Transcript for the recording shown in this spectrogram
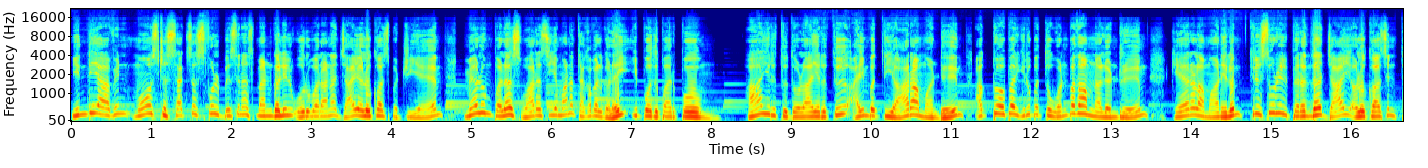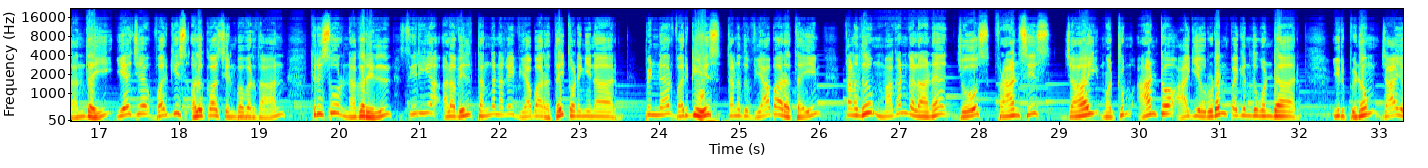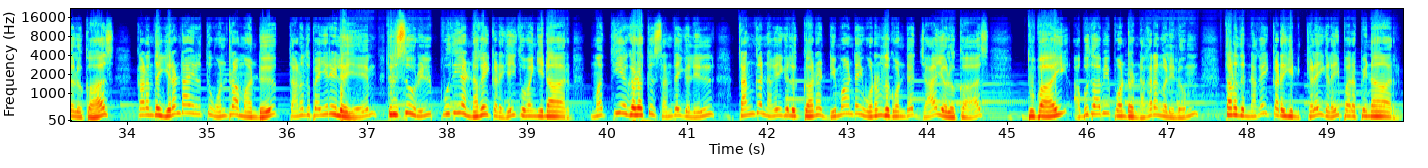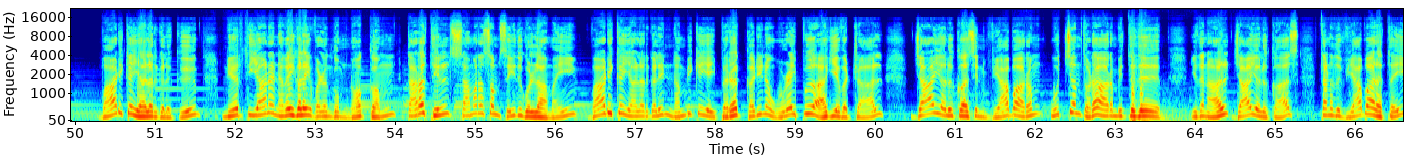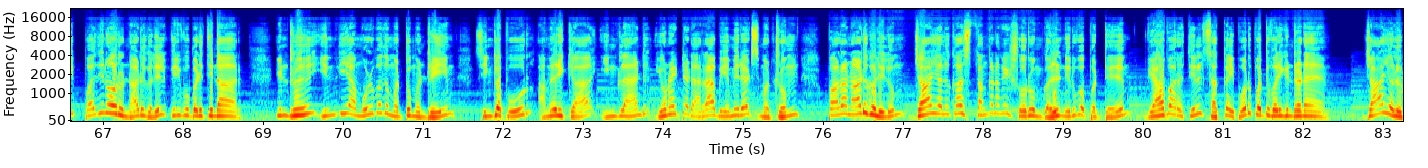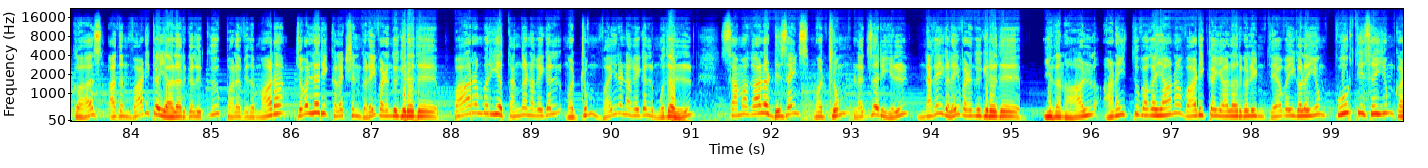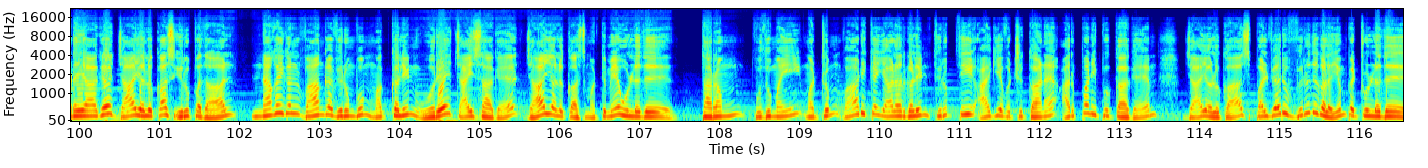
இந்தியாவின் மோஸ்ட் சக்சஸ்ஃபுல் பிசினஸ்மேன்களில் ஒருவரான ஜாய் அலுகாஸ் பற்றிய மேலும் பல சுவாரஸ்யமான தகவல்களை இப்போது பார்ப்போம். ஆயிரத்து தொள்ளாயிரத்து ஐம்பத்தி ஆறாம் ஆண்டு அக்டோபர் இருபத்தி ஒன்பதாம் நாளன்று கேரளா மாநிலம் திரிசூரில் பிறந்த ஜாய் அலுகாஸின் தந்தை ஏஜ வர்கீஸ் அலுகாஸ் என்பவர்தான் திரிசூர் நகரில் சிறிய அளவில் தங்க நகை வியாபாரத்தை தொடங்கினார். பின்னர் வர்கீஸ் தனது வியாபாரத்தை தனது மகன்களான ஜோஸ் பிரான்சிஸ் ஜாய் மற்றும் ஆண்டோ ஆகியோருடன் பகிர்ந்து கொண்டார். இருப்பினும் ஜாய் அலுகாஸ் கடந்த இரண்டாயிரத்து ஒன்றாம் ஆண்டு தனது பெயரிலேயே திரிசூரில் புதிய நகைக்கடையை துவங்கினார். மத்திய கிழக்கு சந்தைகளில் தங்க நகைகளுக்கான டிமாண்டை உணர்ந்து கொண்ட ஜாய் அலுகாஸ் துபாய் அபுதாபி போன்ற நகரங்களிலும் தனது நகைக்கடையின் கிளைகளை பரப்பினார். வாடிக்கையாளர்களுக்கு நேர்த்தியான நகைகளை வழங்கும் நோக்கம் தரத்தில் சமரசம் செய்து கொள்ளாமை வாடிக்கையாளர்களின் நம்பிக்கையை பெற கடின உழைப்பு ஆகியவற்றால் ஜாய் அலுகாஸின் வியாபாரம் உச்சம் தொட ஆரம்பித்தது. இதனால் ஜாய் அலுகாஸ் தனது வியாபாரத்தை பதினோரு நாடுகளில் விரிவுபடுத்தினார். இன்று இந்தியா முழுவதும் மட்டுமன்றி சிங்கப்பூர் அமெரிக்கா இங்கிலாந்து யுனைடெட் அரபு எமிரேட்ஸ் மற்றும் பல நாடுகளிலும் ஜாய் அலுகாஸ் தங்க நகை ஷோரூம்கள் நிறுவப்பட்டு வியாபாரத்தில் சக்கை போடுபட்டு வருகின்றன. ஜாய் அலுகாஸ் அதன் வாடிக்கையாளர்களுக்கு பலவிதமான ஜுவல்லரி கலெக்ஷன்களை வழங்குகிறது. பாரம்பரிய தங்க நகைகள் மற்றும் வைர நகைகள் முதல் சமகால டிசைன்ஸ் மற்றும் லக்ஸரியில் நகைகளை வழங்குகிறது. இதனால் அனைத்து வகையான வாடிக்கையாளர்களின் தேவைகளையும் பூர்த்தி செய்யும் கடையாக ஜாய் அலுகாஸ் இருப்பதால் நகைகள் வாங்க விரும்பும் மக்களின் ஒரே சாய்ஸாக ஜாய் அலுகாஸ் மட்டுமே உள்ளது. தரம் புதுமை மற்றும் வாடிக்கையாளர்களின் திருப்தி ஆகியவற்றுக்கான அர்ப்பணிப்புக்காக ஜாய் அலுகாஸ் பல்வேறு விருதுகளையும் பெற்றுள்ளது.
